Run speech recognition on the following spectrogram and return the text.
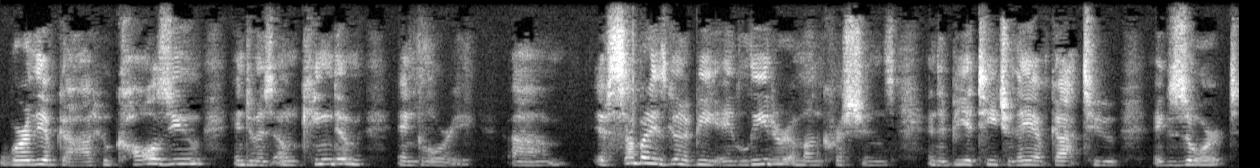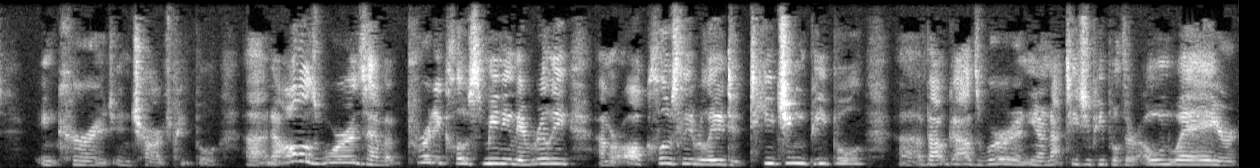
worthy of God, who calls you into his own kingdom and glory. Um, if somebody is going to be a leader among Christians and to be a teacher, they have got to exhort, encourage, and charge people. Uh, now, all those words have a pretty close meaning. They really um, are all closely related to teaching people uh, about God's word, and you know, not teaching people their own way or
